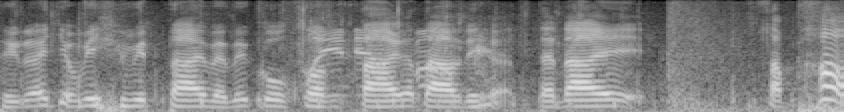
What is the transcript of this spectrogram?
ถึงได้จะมีชีวิตตายแบบไม่กลัวความตายก็ตามดิครับแต่ได้สับเพ่า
